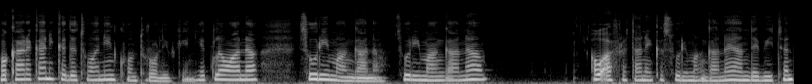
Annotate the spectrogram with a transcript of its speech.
هۆکارەکانی کە دەتوانین کۆنتترۆلی بکەین یەک لەوانە سووری مانگانە سووری مانگانە ئەو ئافرەتانێک کە سووری مانگانەیان دەبیتن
